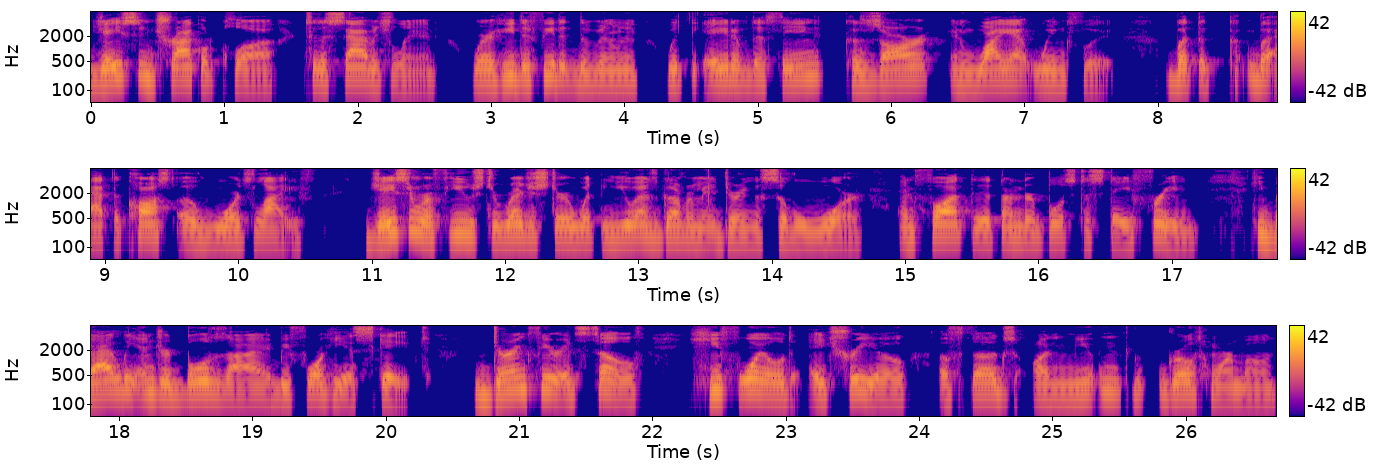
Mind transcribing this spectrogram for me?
Jason trackled Klaw to the Savage Land, where he defeated the villain with the aid of the Thing, Ka-Zar, and Wyatt Wingfoot, but, the, but at the cost of Ward's life. Jason refused to register with the U.S. government during the Civil War and fought the Thunderbolts to stay free. He badly injured Bullseye before he escaped. During Fear itself, he foiled a trio of thugs on mutant growth hormone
